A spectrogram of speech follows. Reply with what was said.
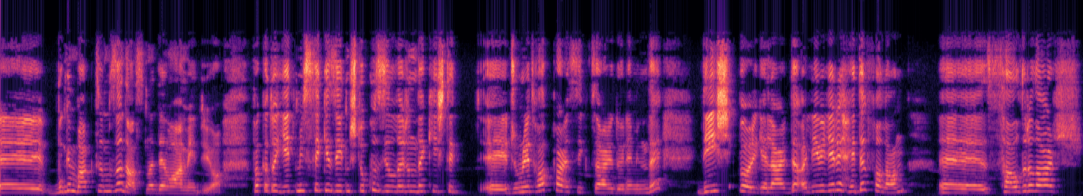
e, bugün baktığımızda da aslında devam ediyor. Fakat o 78-79 yıllarındaki işte e, Cumhuriyet Halk Partisi iktidarı döneminde değişik bölgelerde Alevileri hedef alan e, saldırılar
